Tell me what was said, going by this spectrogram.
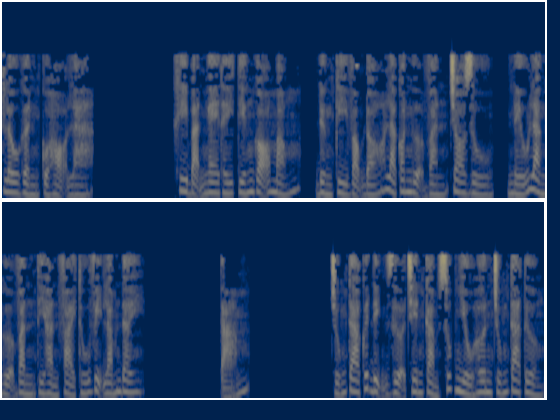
Slogan của họ là Khi bạn nghe thấy tiếng gõ móng, đừng kỳ vọng đó là con ngựa vằn cho dù, nếu là ngựa vằn thì hẳn phải thú vị lắm đây. 8. Chúng ta quyết định dựa trên cảm xúc nhiều hơn chúng ta tưởng.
